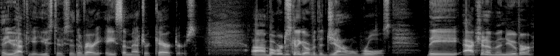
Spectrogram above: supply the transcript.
that you have to get used to, so they're very asymmetric characters. Uh, but we're just going to go over the general rules. The action of maneuver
